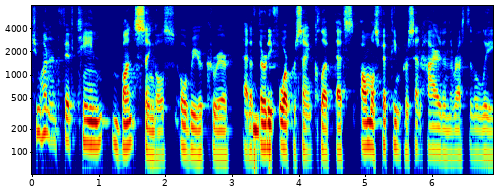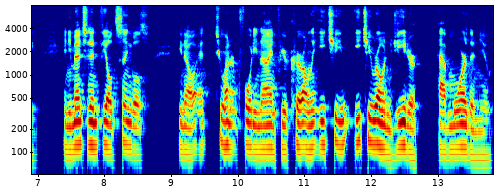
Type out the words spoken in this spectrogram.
215 bunt singles over your career at a 34% clip. That's almost 15% higher than the rest of the league. And you mentioned infield singles, you know, at 249 for your career. Only Ichi, Ichiro and Jeter have more than you.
